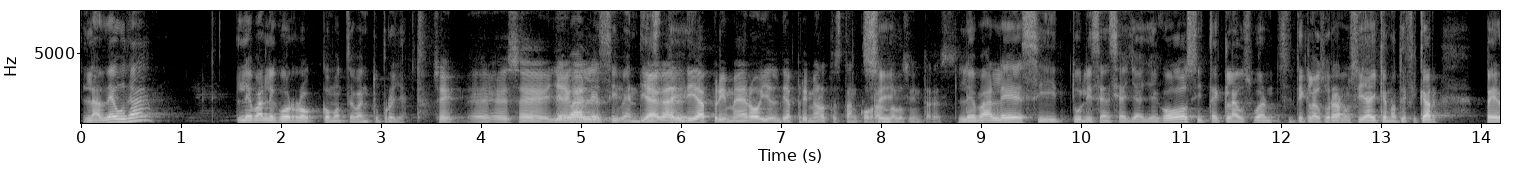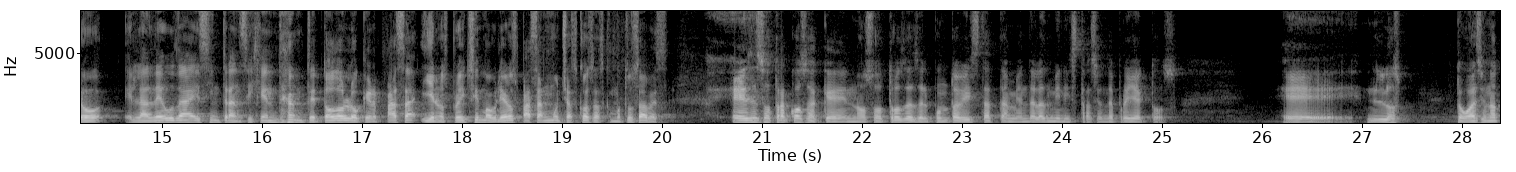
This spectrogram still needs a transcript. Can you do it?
La deuda le vale gorro cómo te va en tu proyecto. Sí, e- ese Le llega, vale el, si vendiste. llega el día primero y el día primero te están cobrando Sí. los intereses. Le vale si tu licencia ya llegó, si te, clausuraron, si te clausuraron, si hay que notificar, pero la deuda es intransigente ante todo lo que pasa y en los proyectos inmobiliarios pasan muchas cosas, como tú sabes. Esa es otra cosa que nosotros desde el punto de vista también de la administración de proyectos, eh, los, te voy a decir una,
